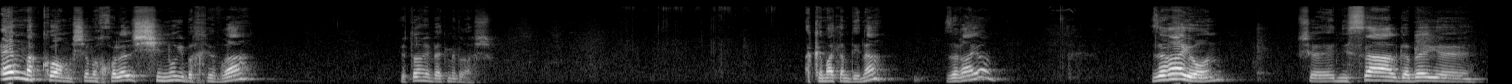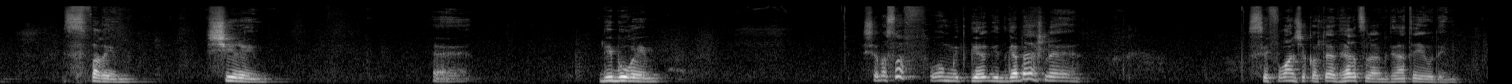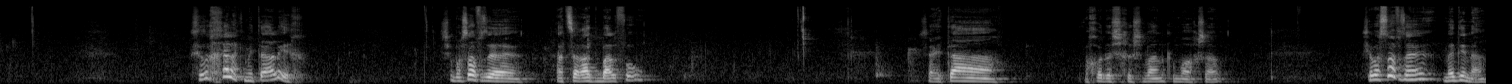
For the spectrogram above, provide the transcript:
אין מקום שמחולל שינוי בחברה יותר מבית מדרש. הקמת המדינה זה רעיון. זה רעיון שניסה על גבי uh, ספרים, שירים, uh, דיבורים, שבסוף הוא מתגבש לספרון שכותב הרצל על מדינת היהודים. שזה חלק מתהליך. שבסוף זה הצהרת בלפור, שהייתה בחודש חשוון כמו עכשיו, שבסוף זה מדינה,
